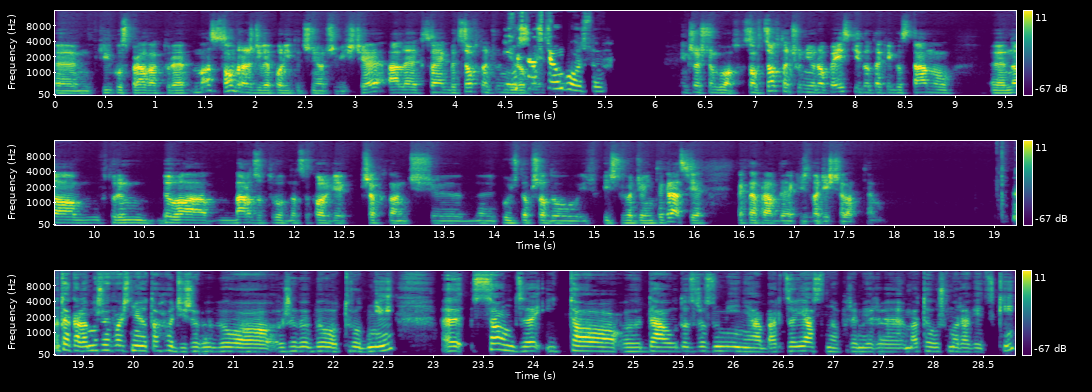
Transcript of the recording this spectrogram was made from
w kilku sprawach, które no, są wrażliwe politycznie oczywiście, ale chcą jakby cofnąć Unię Europejską. Głosów. Większością głosów. Chcą cofnąć Unię Europejską do takiego stanu E, no, w którym była bardzo trudno cokolwiek przepchnąć, e, pójść do przodu, jeśli chodzi o integrację, tak naprawdę jakieś 20 lat temu. No tak, ale może właśnie o to chodzi, żeby było, żeby było trudniej. E, sądzę i to e, dał do zrozumienia bardzo jasno premier Mateusz Morawiecki,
